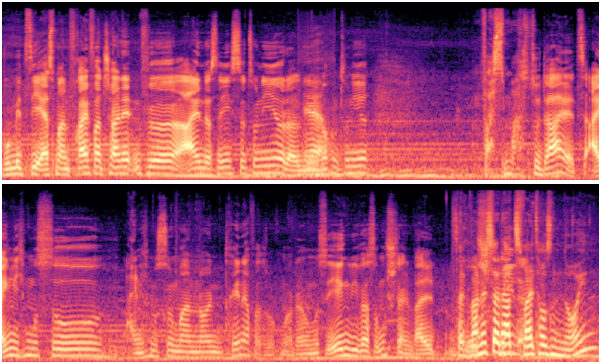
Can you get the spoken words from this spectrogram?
womit sie erstmal einen Freifahrtschein hätten für ein das nächste Turnier oder Ja. noch ein Turnier. Was machst du da jetzt? Eigentlich musst du, eigentlich musst du mal einen neuen Trainer versuchen oder du musst irgendwie was umstellen, weil Seit wann ist er da? Spieler- 2009?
